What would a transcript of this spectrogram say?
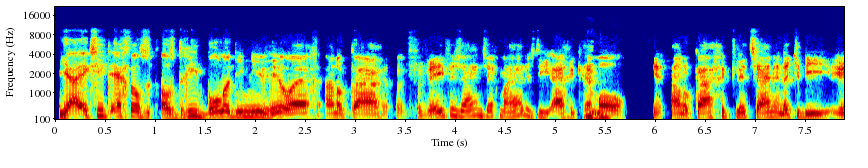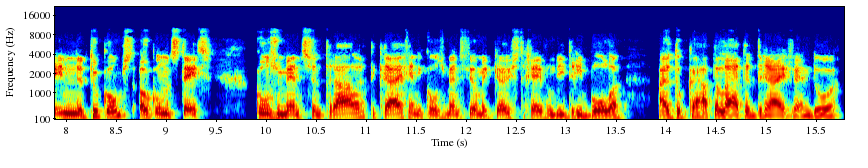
Ja, ik zie het echt als, als drie bollen die nu heel erg aan elkaar verweven zijn, zeg maar. Hè? Dus die eigenlijk mhm. helemaal aan elkaar geklit zijn. En dat je die in de toekomst, ook om het steeds consument centraler te krijgen en die consument veel meer keuze te geven om die drie bollen uit elkaar te laten drijven. En door,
